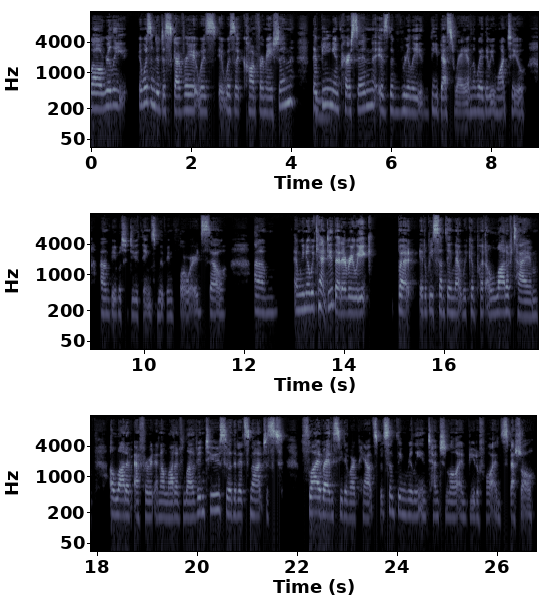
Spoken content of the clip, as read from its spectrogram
well really it wasn't a discovery it was it was a confirmation that mm-hmm. being in person is the really the best way and the way that we want to um, be able to do things moving forward so um, and we know we can't do that every week but it'll be something that we can put a lot of time a lot of effort and a lot of love into so that it's not just fly by the seat of our pants but something really intentional and beautiful and special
